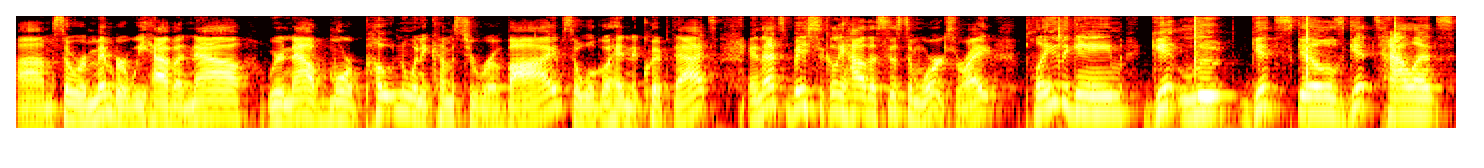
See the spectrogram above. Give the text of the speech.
Um, so remember, we have a now, we're now more potent when it comes to revive. So we'll go ahead and equip that. And that's basically how the system works, right? Play the game, get loot, get skills, get talents,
